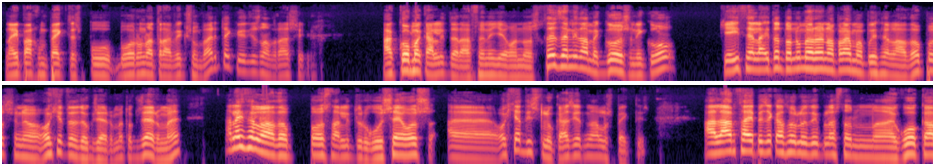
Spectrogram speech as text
Να υπάρχουν παίκτες που μπορούν να τραβήξουν βαρύτητα και ο ίδιος να δράσει ακόμα καλύτερα. Αυτό είναι γεγονός. Χθες δεν είδαμε γκο, Νικό, και ήθελα, ήταν το νούμερο ένα πράγμα που ήθελα να δω. Πώς είναι, όχι ότι δεν το ξέρουμε, το ξέρουμε, αλλά ήθελα να δω πώς θα λειτουργούσε ως. Ε, όχι αντίστοιχο γιατί είναι άλλος παίκτης αλλά αν θα έπαιζε καθόλου δίπλα στον walk-up, ε,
